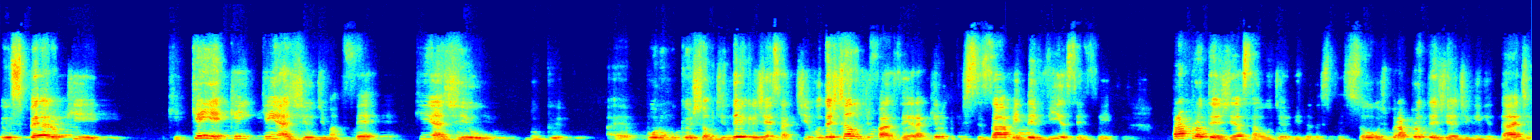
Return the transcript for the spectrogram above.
eu espero que, que quem, quem, quem agiu de má fé, quem agiu no, é, por um que eu chamo de negligência ativa, deixando de fazer aquilo que precisava e devia ser feito para proteger a saúde e a vida das pessoas, para proteger a dignidade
